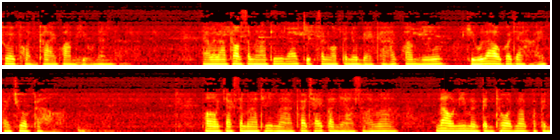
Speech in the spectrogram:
ช่วยผ่อนคลายความหิวนั้นแต่เวลาเข้าสมาธิแล้วจิตสงบเป็นอุเบกขาความหิว หิวเหล้าก็จะหายไปชั่วคราว พอจากสมาธิมาก็ใช้ปัญญาสอนว่าเหล้านี้มันเป็นโทษมากกว่าเป็น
